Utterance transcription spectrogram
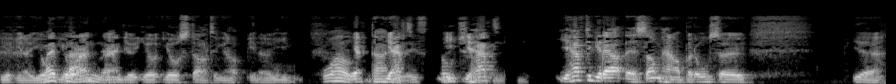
you, you know, your, My your plan, own brand, you're, you're, you're starting up. You know, you Well, Yeah, Daniel, you have to- so you- you have to- you have to get out there somehow, but also, yeah,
